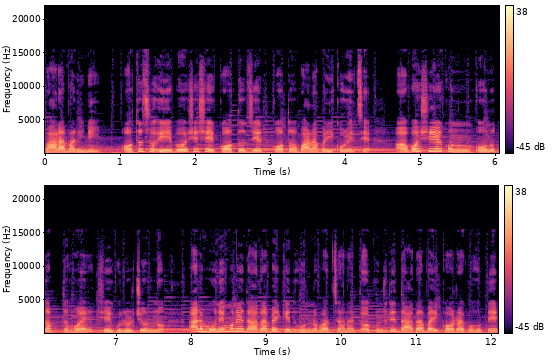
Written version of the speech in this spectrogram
বাড়াবাড়ি নেই। অথচ এই বয়সে সে কত জেদ, কত বাড়াবাড়ি করেছে। অবশ্যই এখন অনুতাপ্ত হয় সেগুলোর জন্য। আর মনে মনে দাদাবাইকে ধন্যবাদ জানায়। তখন যদি দাদাবাই কড়াক হতে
